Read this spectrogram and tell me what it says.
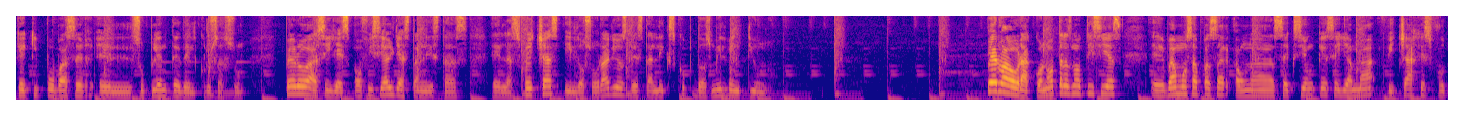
qué equipo va a ser el suplente del Cruz Azul. Pero así ya es oficial, ya están listas eh, las fechas y los horarios de esta League Cup 2021. Pero ahora con otras noticias eh, vamos a pasar a una sección que se llama fichajes food,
